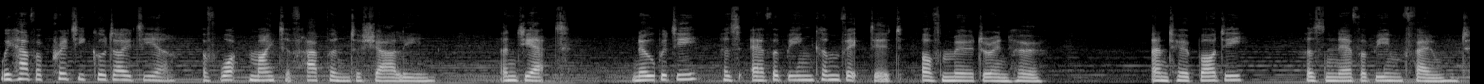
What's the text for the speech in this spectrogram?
we have a pretty good idea of what might have happened to Charlene, and yet, nobody has ever been convicted of murdering her, and her body has never been found.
